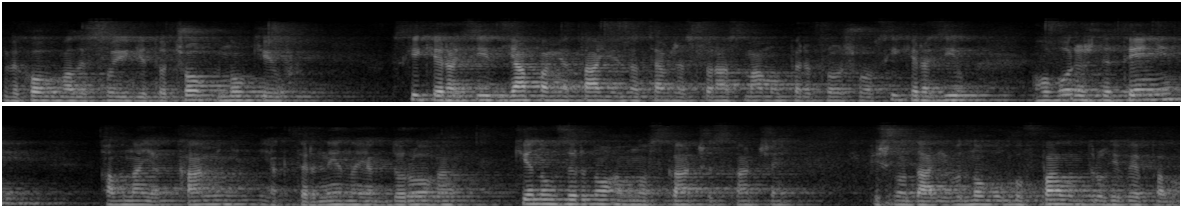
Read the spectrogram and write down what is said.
виховували своїх діточок, внуків. Скільки разів я пам'ятаю, за це вже сто раз маму перепрошував, скільки разів говориш дитині, а вона як камінь, як тернина, як дорога, кинув зерно, а воно скаче, скаче і пішло далі. В одно вухо впало, в друге випало.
